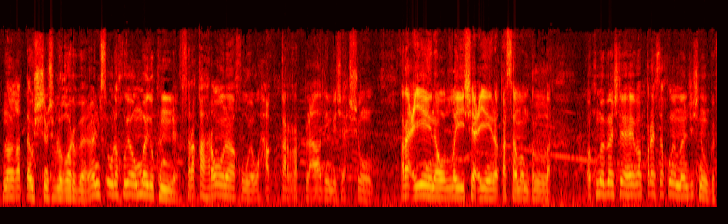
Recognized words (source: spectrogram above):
السما بغربال نغطيو الشمس بالغربال المسؤول أخويا هما دوك الناس. راه قهرونا أخويا وحق الرب العظيم يشحشوهم راه عيينا والله يشا عيينا قسما بالله. راك ما بانش ليه هيبة بريس أخويا ما نجيش نوقف.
